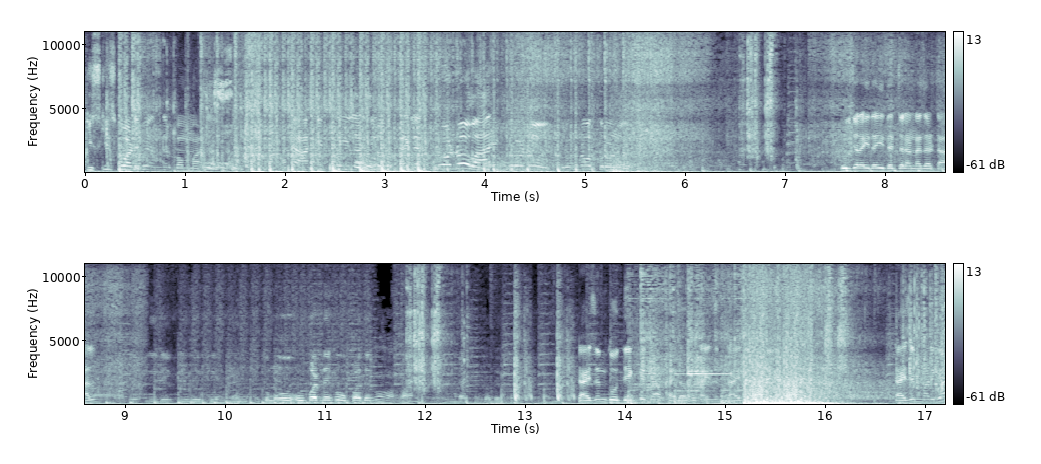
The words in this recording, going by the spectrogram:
किसकी स्क्वाड है अंदर बम मार रहे हैं? अच्छा आशीष से ही लड़की लोग फाइट क्रोनो भाई क्रोनो क्रोनो क्रोनो। तू जरा इधर इधर जरा नज़र डाल। देख ली देख ली देख ली मुन- तुम ऊपर देखो ऊपर देखो। हाँ हाँ, को देखो। टाइजन को देख के क्या फ़ायदा होगा टाइजन टाइजन टाइजन मर गया?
